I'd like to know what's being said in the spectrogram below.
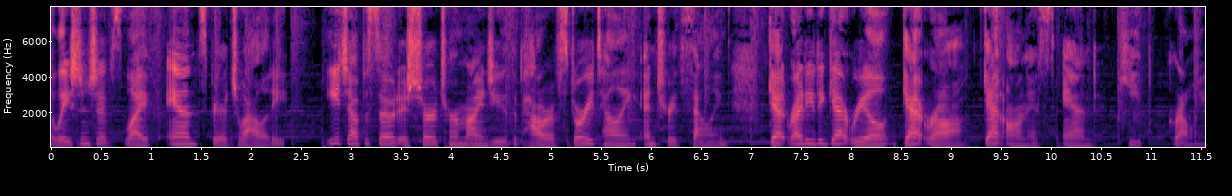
relationships, life, and spirituality. Each episode is sure to remind you the power of storytelling and truth selling. Get ready to get real, get raw, get honest, and keep growing.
